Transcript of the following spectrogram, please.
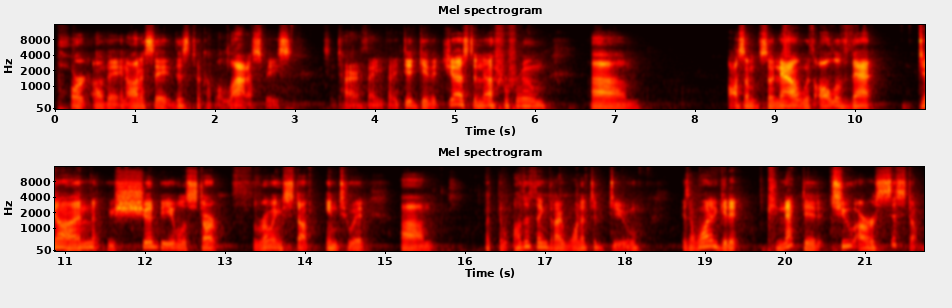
part of it, and honestly, this took up a lot of space this entire thing, but I did give it just enough room. Um, awesome. So now with all of that done, we should be able to start throwing stuff into it. Um, but the other thing that I wanted to do is I wanted to get it connected to our system.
